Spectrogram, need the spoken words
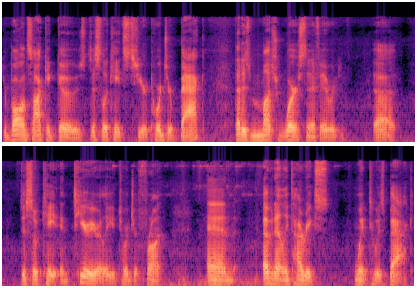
your ball and socket goes dislocates to your towards your back, that is much worse than if it were to uh, dislocate anteriorly towards your front. And evidently Tyreek's went to his back.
